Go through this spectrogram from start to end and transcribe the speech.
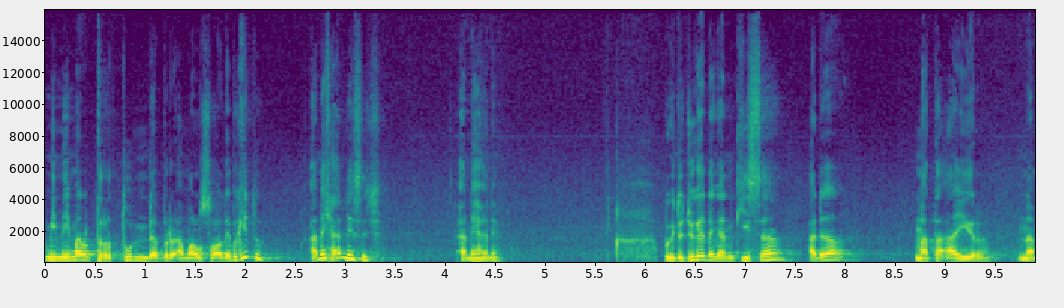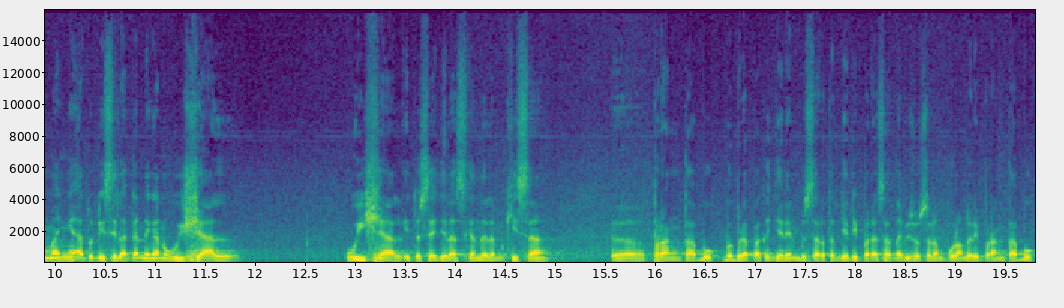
minimal tertunda beramal soleh begitu. Aneh-aneh saja. Aneh-aneh. Begitu juga dengan kisah ada mata air namanya atau disilakan dengan wishal. Wishal itu saya jelaskan dalam kisah uh, perang Tabuk. Beberapa kejadian besar terjadi pada saat Nabi SAW pulang dari perang Tabuk.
